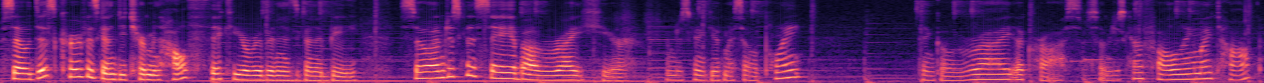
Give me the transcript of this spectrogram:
So this curve is going to determine how thick your ribbon is going to be. So I'm just going to say about right here. I'm just going to give myself a point and go right across. So I'm just kind of following my top.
